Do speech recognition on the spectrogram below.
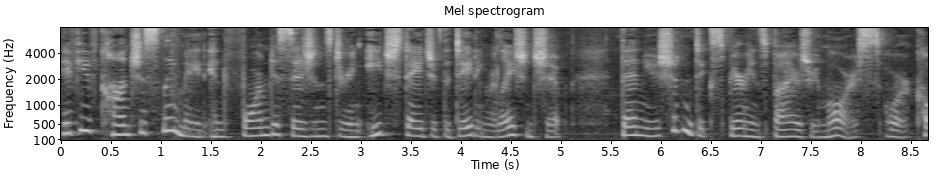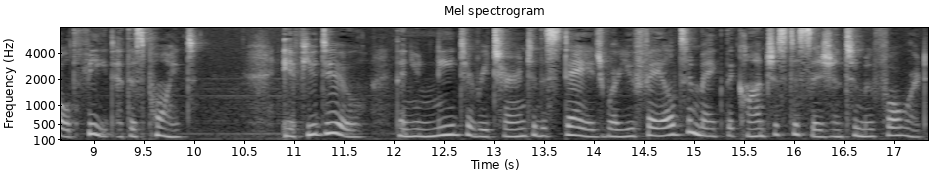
If you've consciously made informed decisions during each stage of the dating relationship, then you shouldn't experience buyer's remorse or cold feet at this point. If you do, then you need to return to the stage where you failed to make the conscious decision to move forward.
